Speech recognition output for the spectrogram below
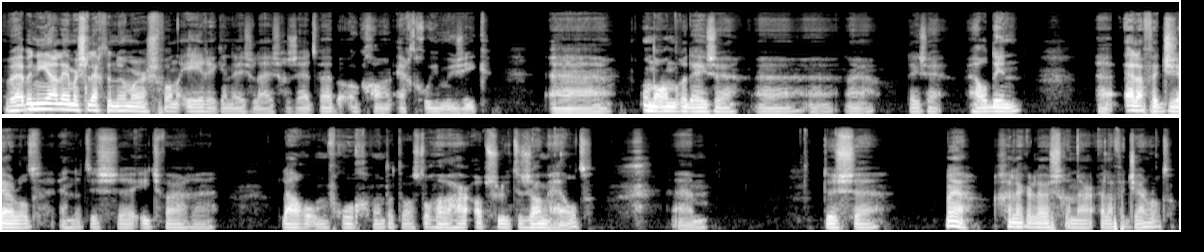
We hebben niet alleen maar slechte nummers van Erik in deze lijst gezet. We hebben ook gewoon echt goede muziek. Uh, onder andere deze, uh, uh, nou ja, deze heldin, Ella Fitzgerald. En dat is iets waar Laura om vroeg, want dat was toch wel haar absolute zangheld. Um, dus, nou ja, ga lekker luisteren naar Ella Fitzgerald.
